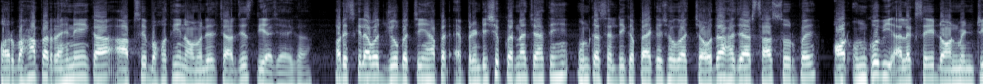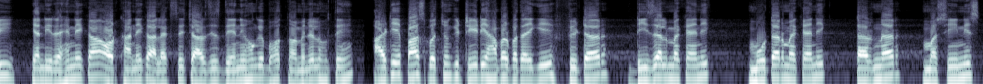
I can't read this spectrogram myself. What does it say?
और वहाँ पर रहने का आपसे बहुत ही नॉमिनल चार्जेस दिया जाएगा। और इसके अलावा जो बच्चे यहाँ पर अप्रेंटिसशिप करना चाहते हैं, उनका सैलरी का पैकेज होगा चौदह हज़ार सात सौ रुपए। और उनको भी अलग से डॉर्मेंट्री यानी रहने का और खाने का अलग से चार्जेस देने होंगे, बहुत नॉमिनल होते हैं। आईटीआई पास बच्चों की ट्रेड यहाँ पर बताएगी fitter diesel mechanic motor mechanic turner machinist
